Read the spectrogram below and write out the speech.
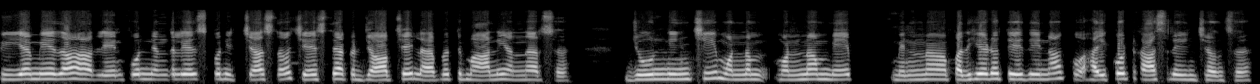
పిఏ మీద లేనిపోని నిందలేసుకొని ఇచ్చేస్తావు? చేస్తే అక్కడ జాబ్ చేయి లేకపోతే మాని అన్నారు సార్. జూన్ నుంచి మొన్న మొన్న మే నిన్న పదిహేడో తేదీన కో- హైకోర్టుకు ఆశ్రయించాం సార్.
